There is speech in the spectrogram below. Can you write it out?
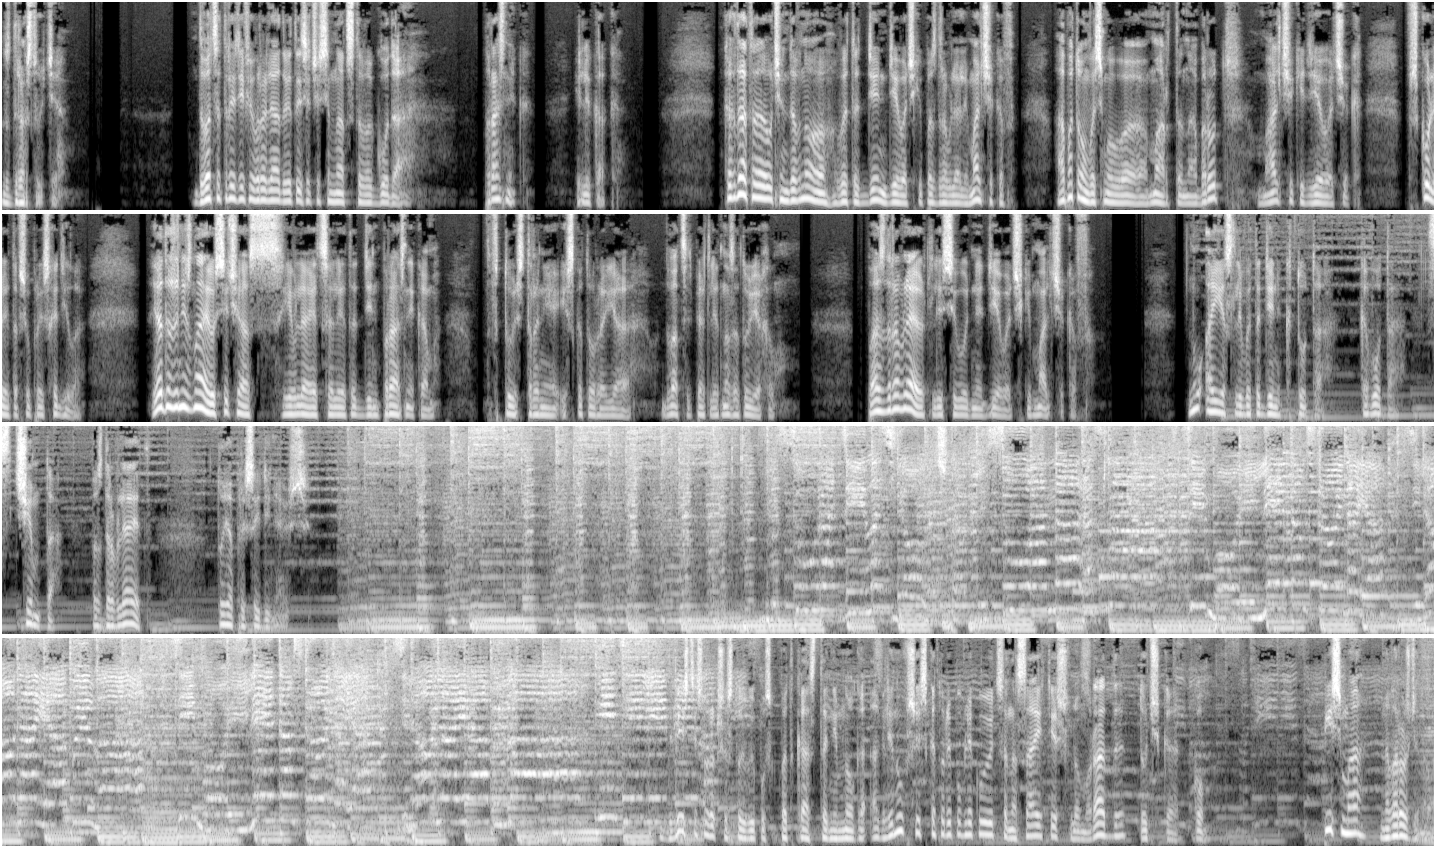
Здравствуйте. 23 февраля 2017 года. Праздник? Или как? Когда-то очень давно в этот день девочки поздравляли мальчиков, а потом 8 марта, наоборот, мальчики девочек. В школе это все происходило. Я даже не знаю сейчас, является ли этот день праздником в той стране, из которой я 25 лет назад уехал. Поздравляют ли сегодня девочки мальчиков? Ну, а если в этот день кто-то, кого-то, с чем-то поздравляет, то я присоединяюсь. Шестой выпуск подкаста «Немного оглянувшись», который публикуется на сайте шломурад.ком. Письма новорожденного.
